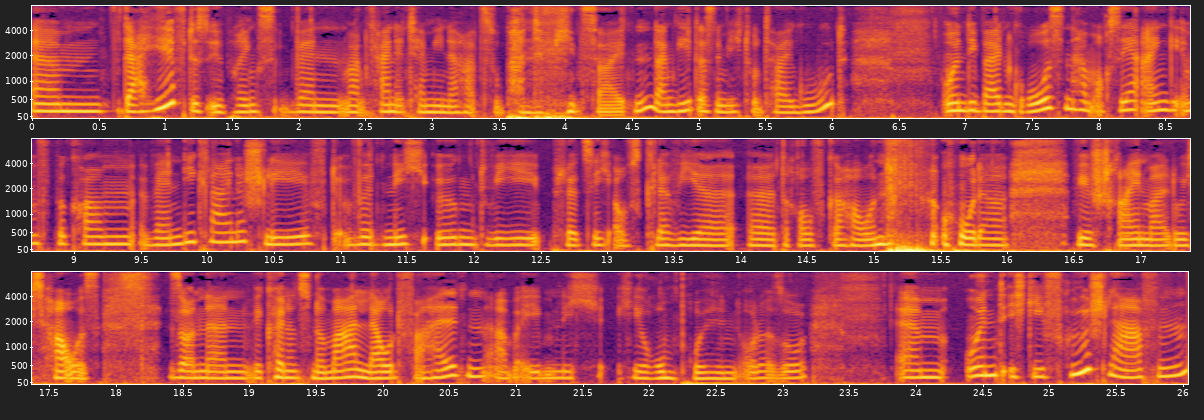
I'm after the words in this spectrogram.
Ähm, da hilft es übrigens, wenn man keine Termine hat zu Pandemiezeiten. Dann geht das nämlich total gut. Und die beiden Großen haben auch sehr eingeimpft bekommen, wenn die Kleine schläft, wird nicht irgendwie plötzlich aufs Klavier äh, draufgehauen oder wir schreien mal durchs Haus, sondern wir können uns normal laut verhalten, aber eben nicht hier rumbrüllen oder so. Ähm, und ich gehe früh schlafen,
